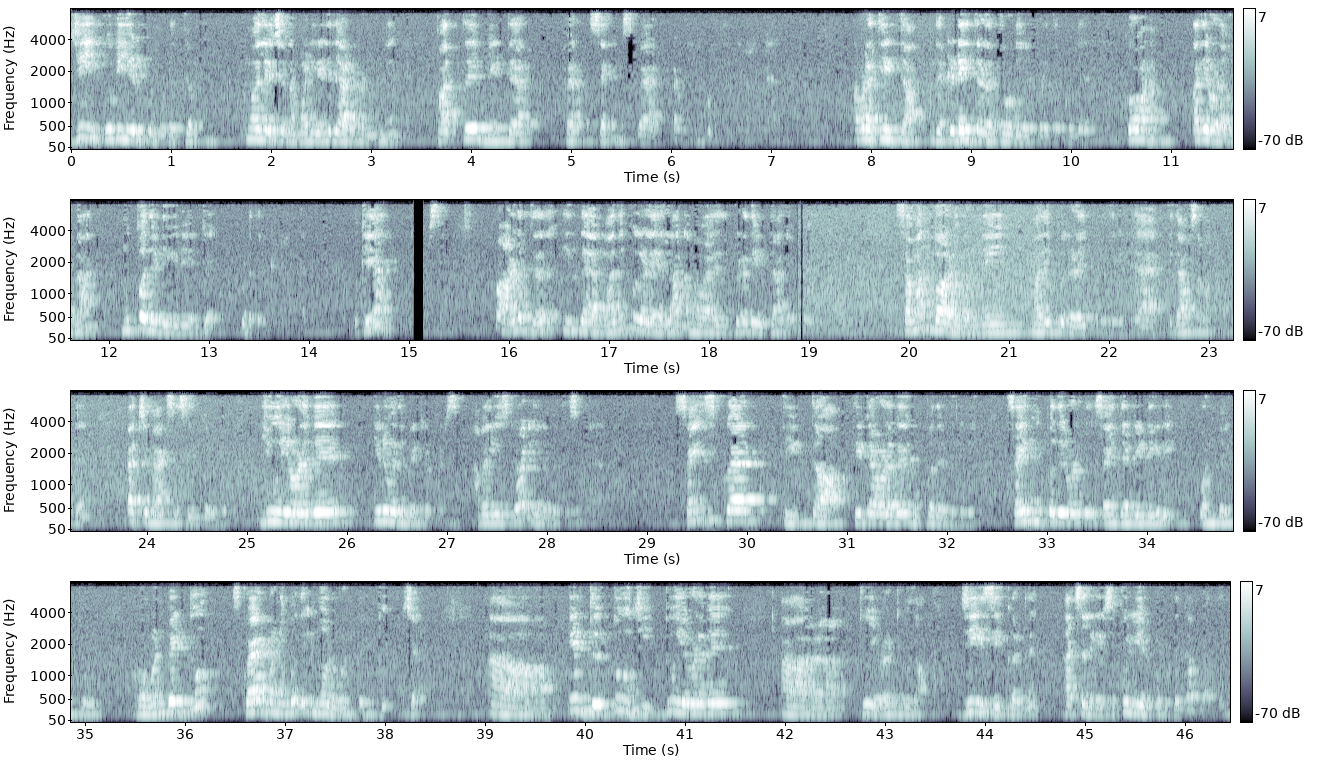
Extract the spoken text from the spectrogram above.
ஜி புவி ஜி முடுக்கம் முதல்ல சொன்ன மாதிரி எளிதா இருக்கணும்னு பத்து மீட்டர் பெர் செகண்ட் ஸ்கொயர் அப்படின்னு கொடுத்துருக்காங்க அப்புறம் தீட்டா இந்த கிடைத்தளத்தோடு ஏற்படுத்தக்கூடிய கோணம் அது எவ்வளவுனா முப்பது டிகிரி என்று கொடுத்துருக்கிறாங்க. ஓகேயா இப்போ அடுத்தது இந்த மதிப்புகளை எல்லாம் நம்ம பிரதிவிட்டாலே சமன்பாடு ஒன்றில் மதிப்புகளை பிரதியிட்ட இதான் சமன்பாடு. H max is equal to u எவ்வளவு? இருபது மீட்டர் பெர் செகண்ட் அப்போ யூ ஸ்கொயர் இருபது square sine square theta theta எவ்வளவு? முப்பது டிகிரி சைன் முப்பது எவ்வளவு sine thirty degree one by two அப்போ ஒன் பை டூ ஸ்கொயர் பண்ணும்போது இன்னொரு ஒன் பை டூ சரி இன்ட்டு டூ ஜி டூ எவ்வளவு? டூ எவ்வளவு? டூ தான். G is equal to acceleration புள்ளி இருக்கும் கொடுக்க பத்து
